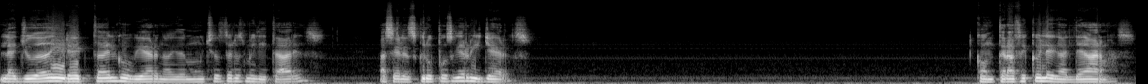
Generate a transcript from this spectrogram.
La ayuda directa del gobierno y de muchos de los militares hacia los grupos guerrilleros con tráfico ilegal de armas.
